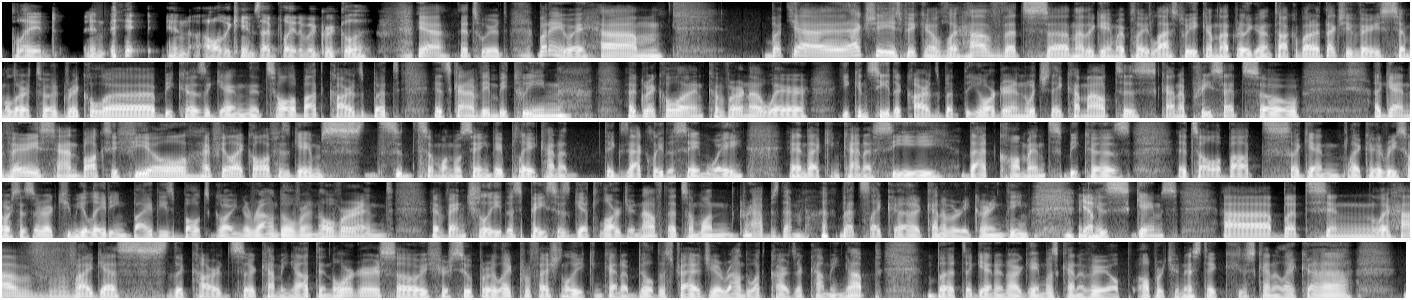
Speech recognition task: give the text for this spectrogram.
played in in all the games I've played of Agricola. yeah, it's weird. But anyway, um, but yeah, actually, speaking of Le Havre, that's uh, another game I played last week. I'm not really going to talk about it. It's actually very similar to Agricola because, again, it's all about cards, but it's kind of in between Agricola and Caverna where you can see the cards, but the order in which they come out is kind of preset. So, again, very sandboxy feel. I feel like all of his games, someone was saying they play kind of exactly the same way and i can kind of see that comment because it's all about again like uh, resources are accumulating by these boats going around over and over and eventually the spaces get large enough that someone grabs them that's like a, kind of a recurring theme in Yep. his games uh, but in Le Havre, I guess the cards are coming out in order. So if you're super like professional, you can kind of build a strategy around what cards are coming up. But again, in our game was kind of very op- opportunistic, just kind of like uh,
